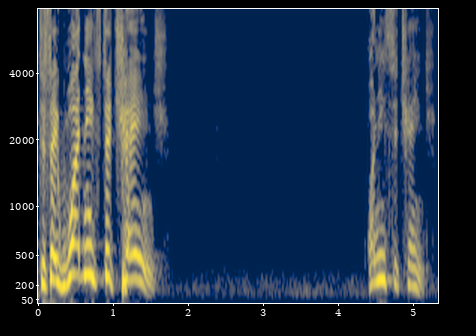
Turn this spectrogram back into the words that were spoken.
to say, what needs to change? What needs to change?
